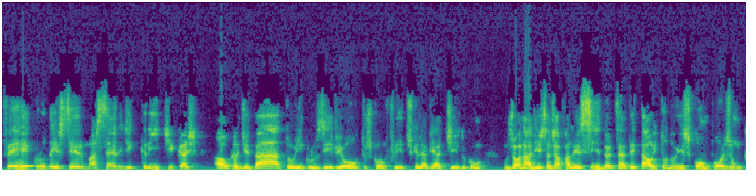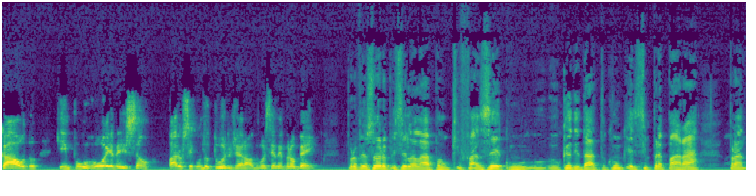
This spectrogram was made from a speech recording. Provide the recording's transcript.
fez recrudescer uma série de críticas ao candidato, inclusive outros conflitos que ele havia tido com um jornalista já falecido, etc. e tal, e tudo isso compôs um caldo que empurrou a eleição para o segundo turno, Geraldo. Você lembrou bem. Professora Priscila Lapa, o que fazer com o, o candidato? Como ele se preparar para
